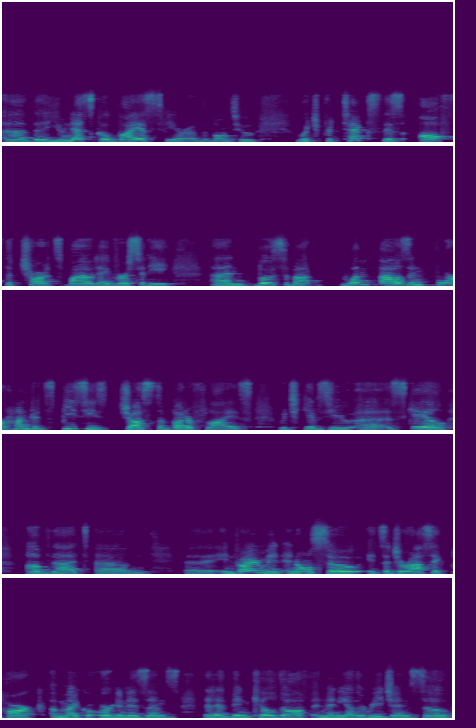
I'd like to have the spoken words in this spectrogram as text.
uh, the UNESCO biosphere of the Ventoux, which protects this off the charts biodiversity and boasts about 1,400 species just of butterflies, which gives you a scale of that um, uh, environment and also it's a Jurassic Park of microorganisms that have been killed off in many other regions. So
